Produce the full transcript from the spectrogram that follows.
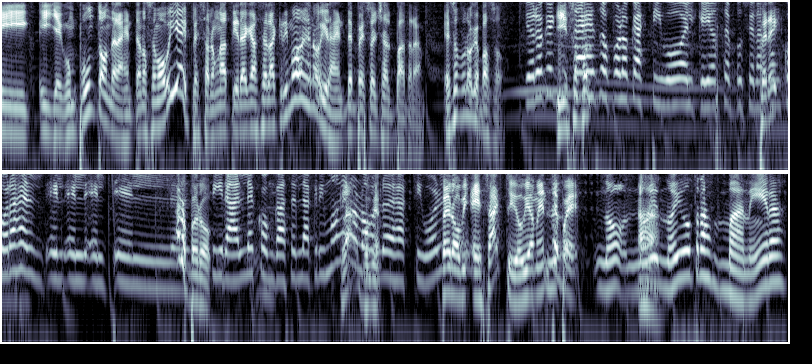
y, y llegó un punto donde la gente no se movía y empezaron a tirar gases lacrimógenos y la gente empezó a echar para atrás. Eso fue lo que pasó. Yo creo que Y eso quizás fue- eso fue lo que activó el que ellos se pusieran Pero- con coraje, el, el, el, el, el- Claro, pero- tirarle con gases lacrimógenos, Claro, lo, desactivó el... Pero, exacto, y obviamente, pues, No, no, hay, no hay otras maneras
